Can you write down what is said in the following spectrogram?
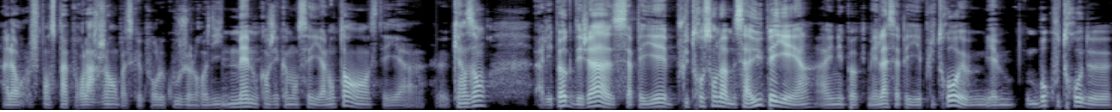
Alors, je pense pas pour l'argent, parce que pour le coup, je le redis, même quand j'ai commencé il y a longtemps, hein, c'était il y a 15 euh, ans, à l'époque, déjà, ça payait plus trop son homme. Ça a eu payé hein, à une époque, mais là, ça payait plus trop. Il y a beaucoup trop de,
